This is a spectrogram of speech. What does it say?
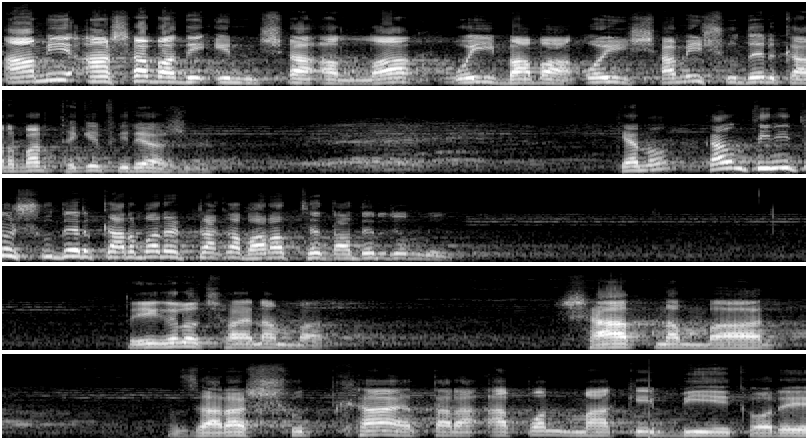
আমি আশাবাদী ইনশা আল্লাহ ওই বাবা, ওই স্বামী সুদের কারবার থেকে ফিরে আসবে। কেন? কারণ তিনি তো সুদের কারবারের টাকা বাড়াচ্ছে তাদের জন্যই। তো এই গেল ছয় নাম্বার। সাত নাম্বার, যারা সুদ খায় তারা আপন মাকে বিয়ে করে।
